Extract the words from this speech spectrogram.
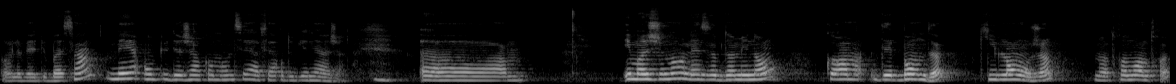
relevé du bassin, mais on peut déjà commencer à faire du gainage. Mm. Euh, imaginons les abdominaux comme des bandes qui longent notre ventre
